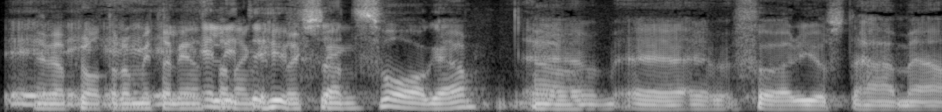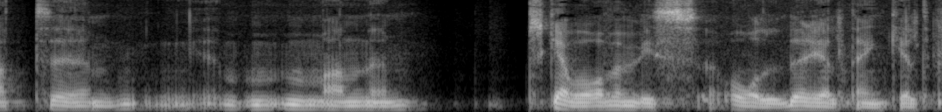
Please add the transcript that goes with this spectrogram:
är, om är lite hyfsat svaga. Ja. Eh, för just det här med att eh, man ska vara av en viss ålder helt enkelt.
